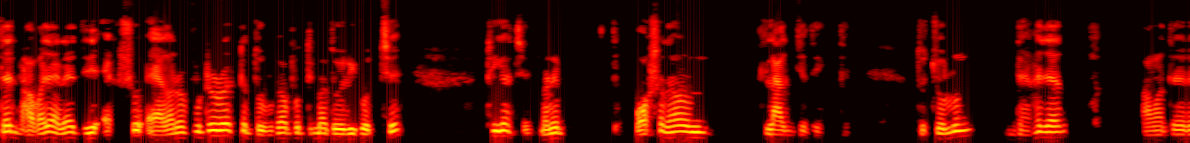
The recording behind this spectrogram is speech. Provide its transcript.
জাস্ট ভাবা যায় না যে একশো এগারো ফুটেরও একটা দুর্গা প্রতিমা তৈরি করছে, ঠিক আছে? মানে অসাধারণ লাগছে দেখতে। তো চলুন দেখা যাক আমাদের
